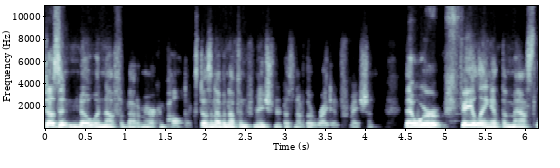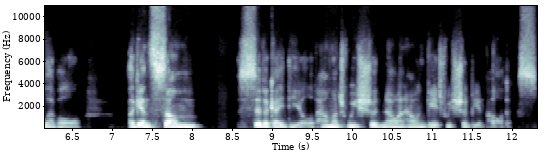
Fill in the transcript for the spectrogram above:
doesn't know enough about American politics, doesn't have enough information, or doesn't have the right information, that we're failing at the mass level against some civic ideal of how much we should know and how engaged we should be in politics.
